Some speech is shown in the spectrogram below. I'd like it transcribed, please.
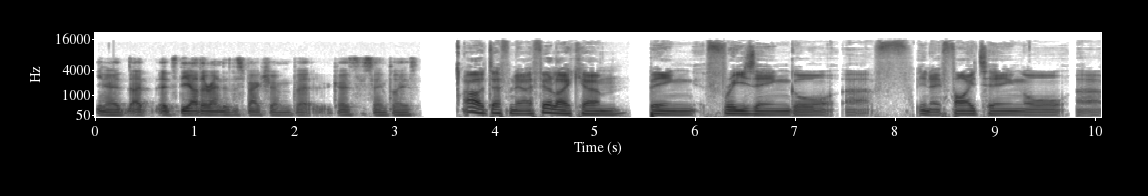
you know that it's the other end of the spectrum, but it goes to the same place. Oh, definitely. I feel like um, being freezing or uh, you know fighting or uh,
